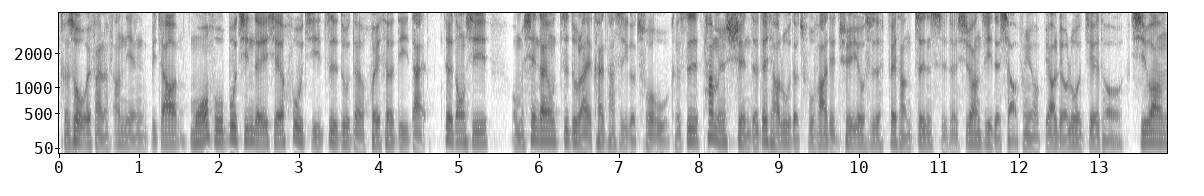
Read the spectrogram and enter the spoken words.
可是我违反了当年比较模糊不清的一些户籍制度的灰色地带。这个东西。我们现在用制度来看，它是一个错误。可是他们选择这条路的出发点，却又是非常真实的，希望自己的小朋友不要流落街头，希望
